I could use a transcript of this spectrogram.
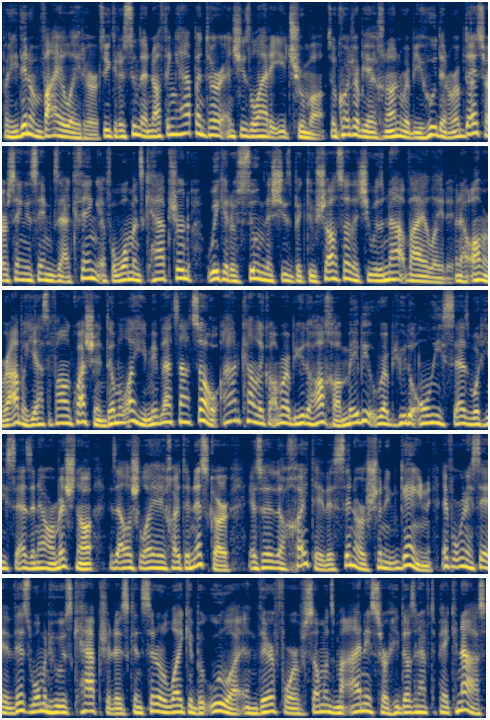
but he didn't violate her. So you could assume that nothing happened to her and she's allowed to eat truma. So according to Rabbi Yechanan, Rabbi Yehuda, and Rabbi are saying the same exact thing. If a woman's captured, we could assume that she's biktushasa, that she was not violated. And now Amar Rabba, he asked the following question: maybe that's not so. Maybe Rabbi Yehuda only says what he says in our Mishnah is El Shalei Chayte Niskar, is the Chayte, the sinner, shouldn't gain. If we're going to say that this woman who is captured is considered like a beula, and therefore if someone's ma'anis her, he doesn't have to pay knas.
